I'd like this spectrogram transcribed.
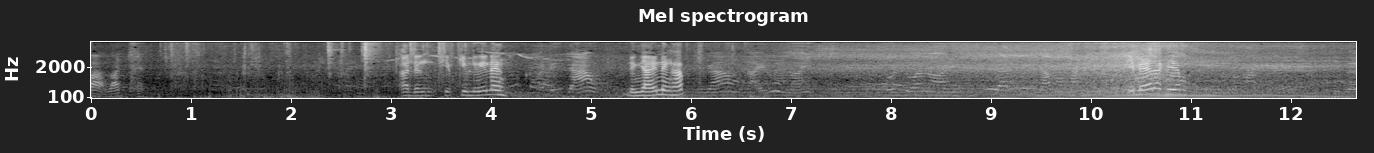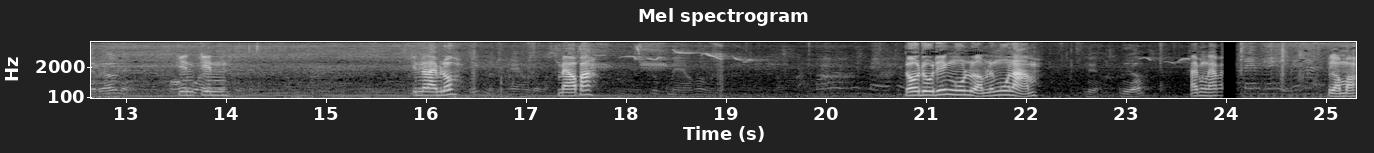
รัดเลยไม่ว่ารัดแขนอะดึงคิมคิมดึงนิดนึง ดึงยาวดึงยาวนิดนึงครับดึงยาวถ่ายรูปหน่อยตัวตัวหน่อยจำเอามันกี่เมตรอะคิมกินอะไรไปแล้วเนี่ยกินกิน กินอะไรไม่รู้ แมวปะลูกแมวเขาโดดูดิงูเหลือมหรืองูหลาม เหลือมไปเป็นไงปะเหลือมเหรอ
